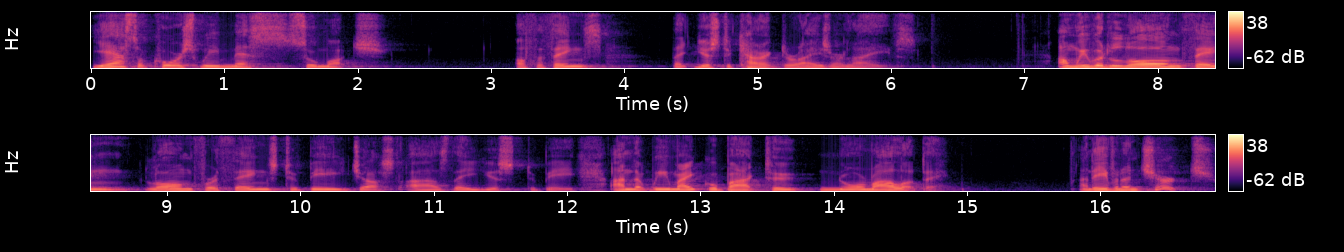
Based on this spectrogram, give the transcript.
Yes, of course, we miss so much of the things that used to characterize our lives. And we would long, thing, long for things to be just as they used to be, and that we might go back to normality. And even in church,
